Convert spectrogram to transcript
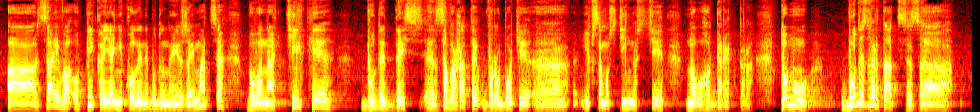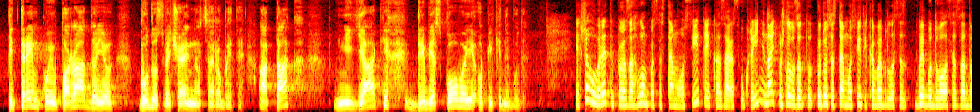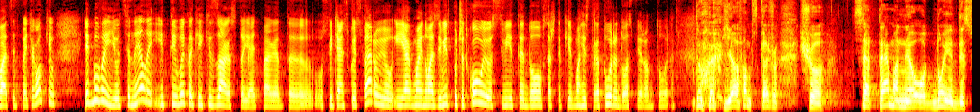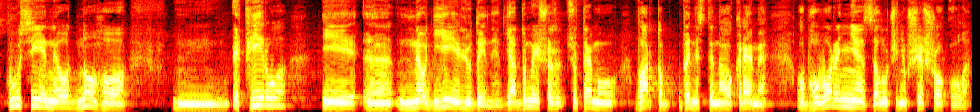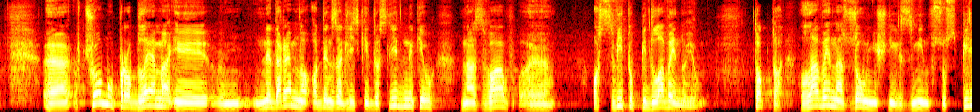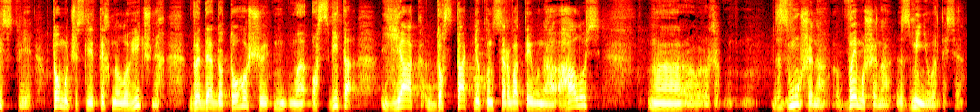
А зайва опіка, я ніколи не буду нею займатися, бо вона тільки буде десь е, заважати в роботі е, і в самостійності нового директора. Тому буде звертатися за підтримкою, порадою, буду, звичайно, це робити. А так ніяких дріб'язкової опіки не буде. Якщо говорити про загалом про систему освіти, яка зараз в Україні, навіть можливо за ту про ту систему освіти, яка вибудувалася, вибудувалася за 25 років, як би ви її оцінили, і ті виклики, які зараз стоять перед е, освітянською сферою, і я маю на увазі від початкової освіти до все ж таки магістратури, до аспірантури. Ну, я вам скажу, що це тема не одної дискусії, не одного ефіру і е, не однієї людини. Я думаю, що цю тему варто винести на окреме обговорення з залученням ширшого кола. Е, В чому проблема, і недаремно один з англійських дослідників назвав е, освіту під лавиною. Тобто лавина зовнішніх змін в суспільстві, в тому числі технологічних, веде до того, що освіта як достатньо консервативна галузь е, змушена, вимушена змінюватися,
